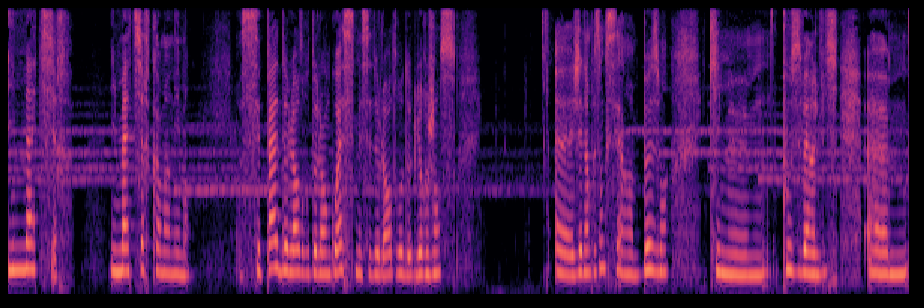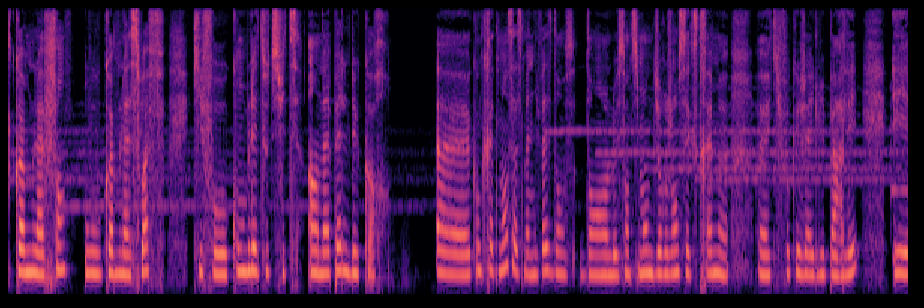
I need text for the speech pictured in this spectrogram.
Il m'attire. Il m'attire comme un aimant. C'est pas de l'ordre de l'angoisse, mais c'est de l'ordre de l'urgence. Euh, j'ai l'impression que c'est un besoin qui me pousse vers lui, euh, comme la faim ou comme la soif qu'il faut combler tout de suite, un appel du corps. Euh, concrètement, ça se manifeste dans, dans le sentiment d'urgence extrême qu'il faut que j'aille lui parler. Et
